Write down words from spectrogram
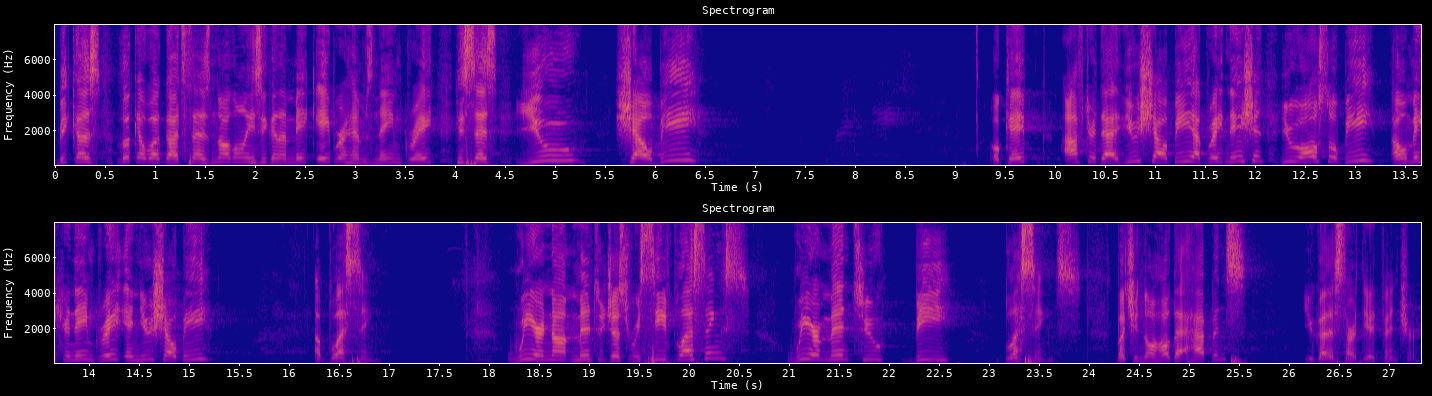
Because look at what God says. Not only is He going to make Abraham's name great, He says, You shall be. Okay, after that, you shall be a great nation. You also be, I will make your name great, and you shall be a blessing. We are not meant to just receive blessings, we are meant to be blessings. But you know how that happens? You got to start the adventure.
